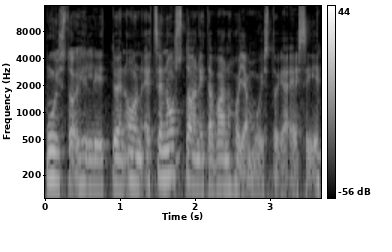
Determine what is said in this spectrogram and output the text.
muistoihin liittyen, on, että se nostaa niitä vanhoja muistoja esiin.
